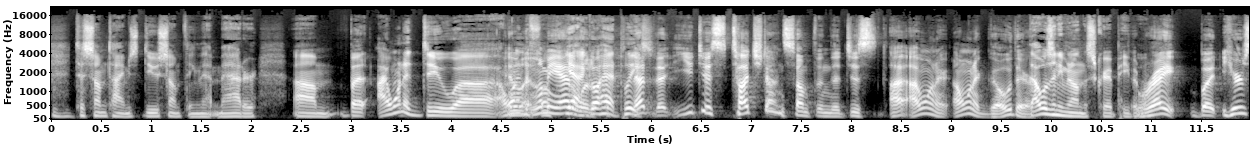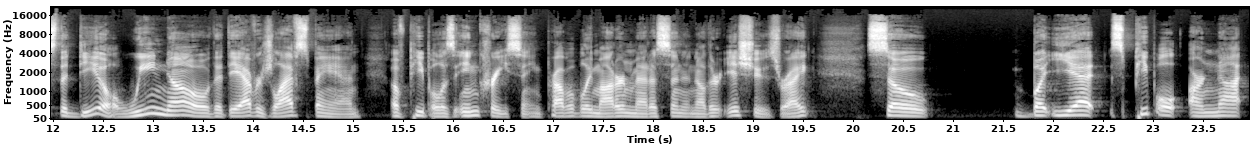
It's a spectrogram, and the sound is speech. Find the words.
mm-hmm. to sometimes do something that matter. Um, but I wanted to, do uh, I wanted let, to let me add yeah, go ahead, please. That, that, you just touched on something that just, I want to, I want to go there. That wasn't even on the script, people. Right. But here's the deal. We know that the average lifespan of people is increasing, probably modern medicine and other issues, right? So, but yet people are not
